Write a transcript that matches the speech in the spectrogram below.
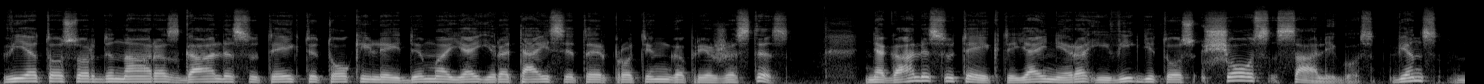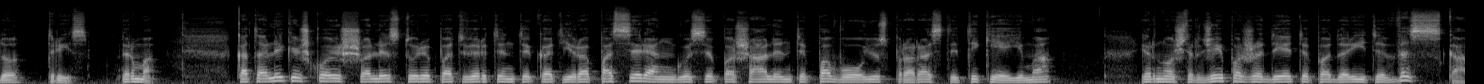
Vietos ordinaras gali suteikti tokį leidimą, jei yra teisėta ir protinga priežastis negali suteikti, jei nėra įvykdytos šios sąlygos. 1, 2, 3. Pirma. Katalikiškoji šalis turi patvirtinti, kad yra pasirengusi pašalinti pavojus prarasti tikėjimą ir nuoširdžiai pažadėti padaryti viską,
